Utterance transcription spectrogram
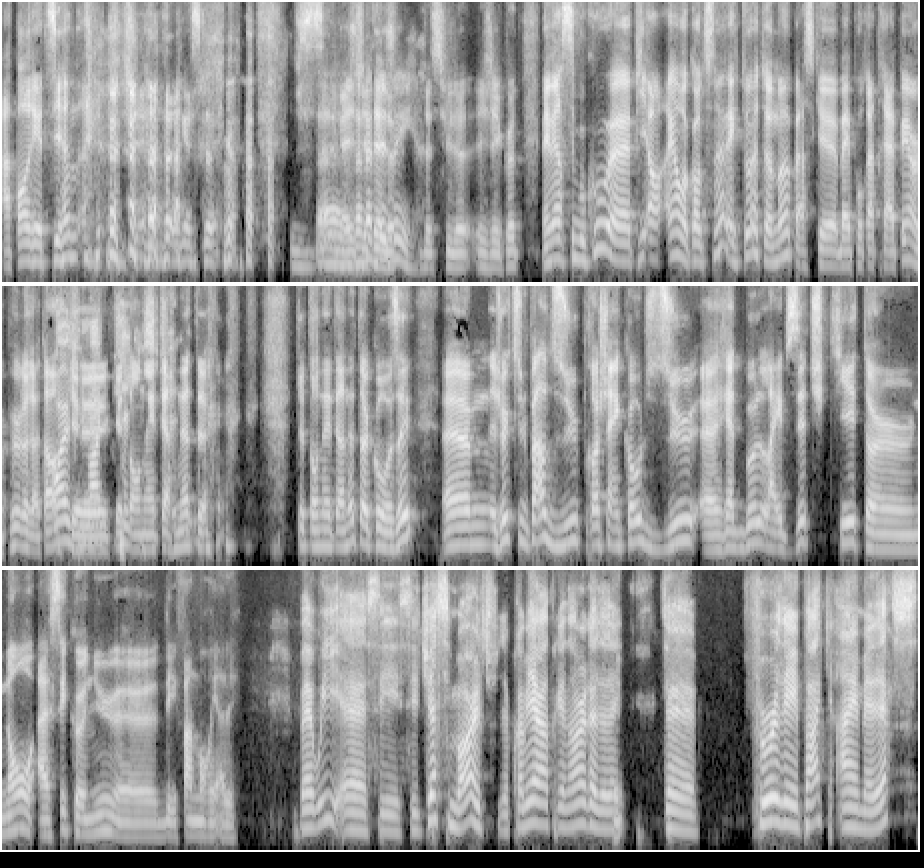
à part Étienne, ça. Euh, ben, ça fait plaisir. je suis là et j'écoute. Mais merci beaucoup. Euh, puis on, va continuer avec toi, Thomas, parce que ben, pour rattraper un peu le retard que, ton Internet que ton Internet a causé. Euh, je veux que tu nous parles du prochain coach du Red Bull Leipzig, qui est un nom assez connu des fans montréalais. Ben oui, c'est Jesse March, le premier entraîneur de, de Feu Impact en MLS.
